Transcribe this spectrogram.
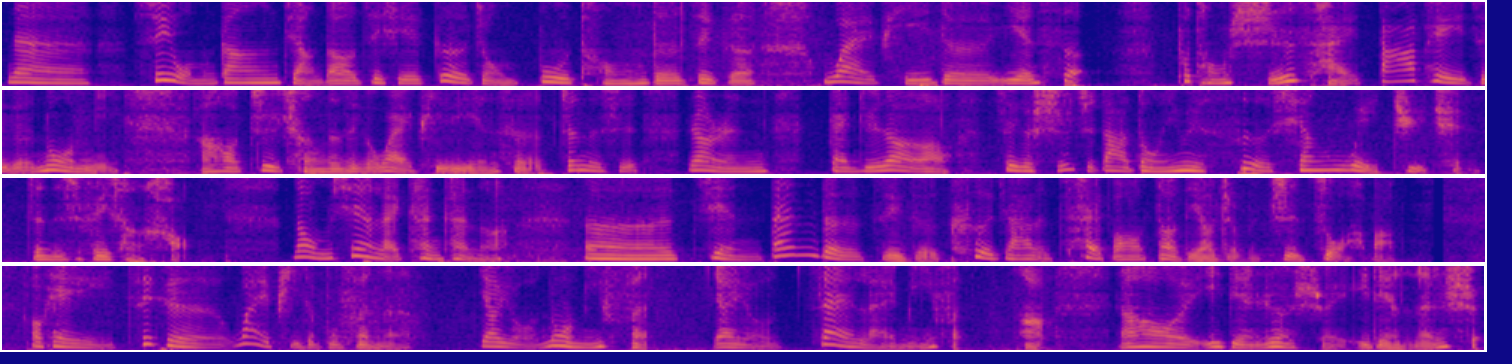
那所以我们刚刚讲到这些各种不同的这个外皮的颜色。不同食材搭配这个糯米，然后制成的这个外皮的颜色，真的是让人感觉到哦，这个食指大动，因为色香味俱全，真的是非常好。那我们现在来看看呢，呃，简单的这个客家的菜包到底要怎么制作，好不好？OK，这个外皮的部分呢，要有糯米粉，要有再来米粉。啊，然后一点热水，一点冷水，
